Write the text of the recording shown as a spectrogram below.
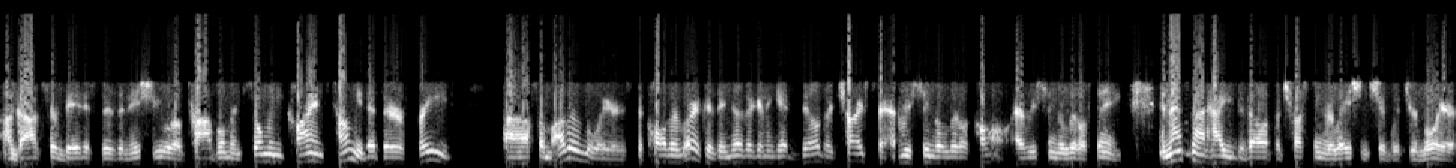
Uh, God forbid if there's an issue or a problem. And so many clients tell me that they're afraid uh, from other lawyers to call their lawyer because they know they're going to get billed or charged for every single little call, every single little thing. And that's not how you develop a trusting relationship with your lawyer,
